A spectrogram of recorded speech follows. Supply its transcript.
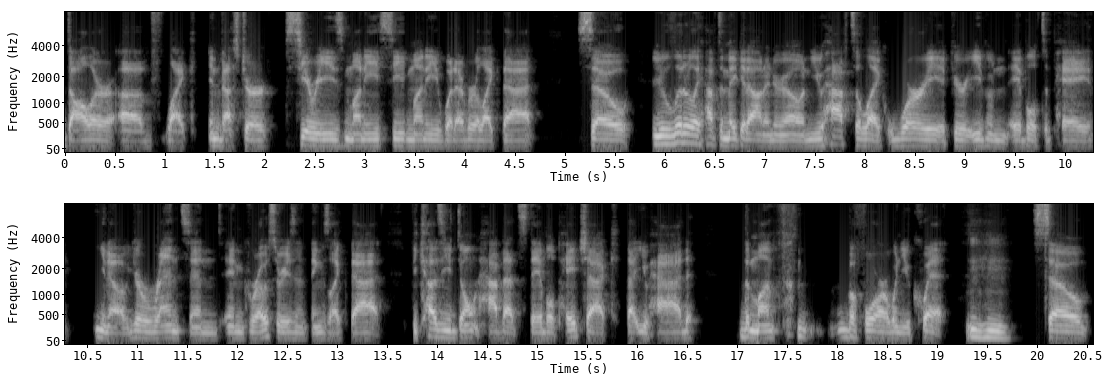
dollar of like investor series money, seed money, whatever like that. So you literally have to make it out on your own. You have to like worry if you're even able to pay, you know, your rent and, and groceries and things like that because you don't have that stable paycheck that you had the month before when you quit. Mm-hmm. So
